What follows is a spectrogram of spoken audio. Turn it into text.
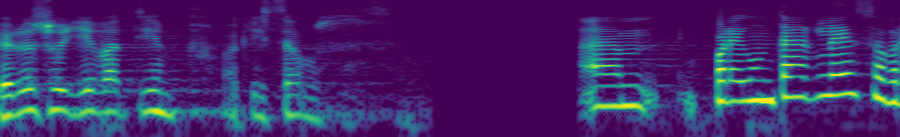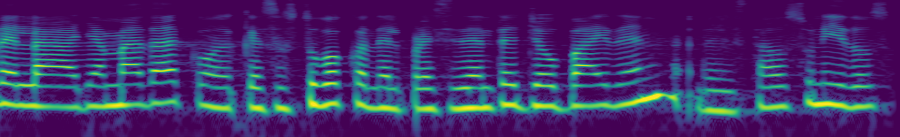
pero eso lleva tiempo. Aquí estamos Preguntarle sobre la llamada con- que sostuvo con el presidente Joe Biden de Estados Unidos,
